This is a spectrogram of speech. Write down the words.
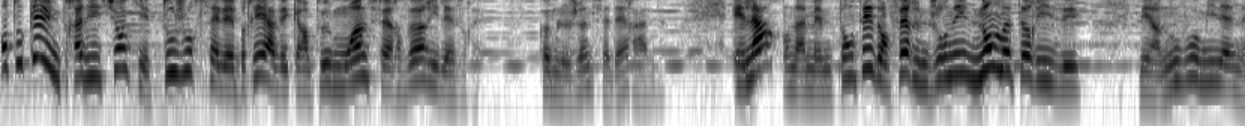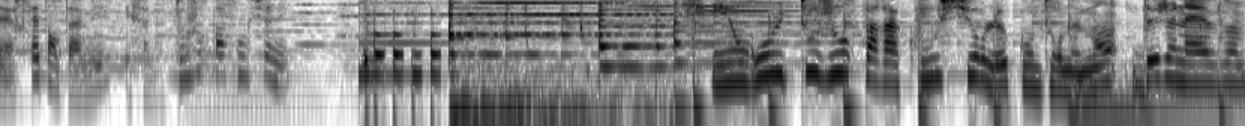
En tout cas, une tradition qui est toujours célébrée avec un peu moins de ferveur, il est vrai, comme le jeûne fédéral. Et là, on a même tenté d'en faire une journée non motorisée. Mais un nouveau millénaire s'est entamé et ça n'a toujours pas fonctionné. Et on roule toujours par à coup sur le contournement de Genève.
